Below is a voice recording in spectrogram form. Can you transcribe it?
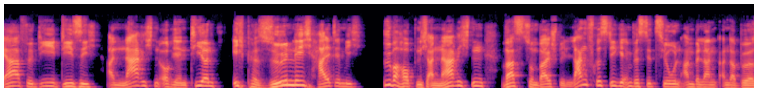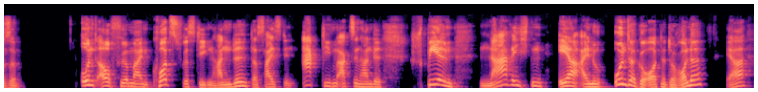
ja, für die, die sich an Nachrichten orientieren. Ich persönlich halte mich überhaupt nicht an Nachrichten, was zum Beispiel langfristige Investitionen anbelangt an der Börse und auch für meinen kurzfristigen Handel, das heißt den aktiven Aktienhandel, spielen Nachrichten eher eine untergeordnete Rolle. Ja,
